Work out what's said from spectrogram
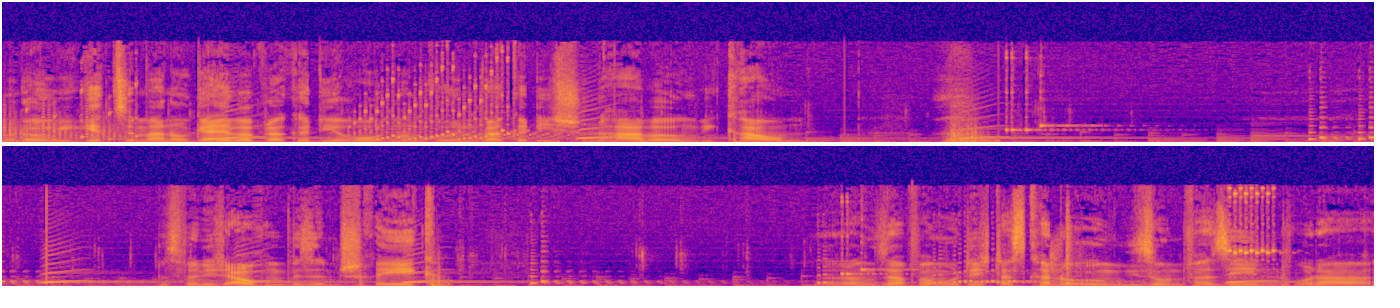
Und irgendwie gibt es immer nur gelbe Blöcke. Die roten und grünen Blöcke, die ich schon habe, irgendwie kaum. Das finde ich auch ein bisschen schräg. Langsam vermute ich, das kann nur irgendwie so ein Versehen oder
